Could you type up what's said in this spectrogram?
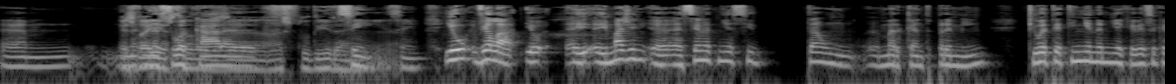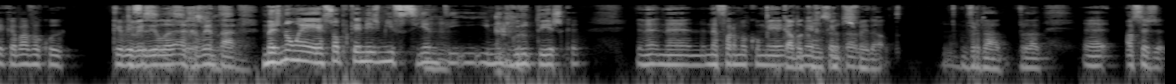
ahm, As na, na sua cara a- a explodirem. sim sim eu vê lá eu a, a imagem a, cena tinha sido tão eh, marcante para mim que eu até tinha na minha cabeça que acabava com a cabeça, Cabeça dele a Uhum. arrebentar mas não é é só porque é mesmo eficiente e, e muito grotesca na, na, na forma como é Acaba como é com um simples fade out. Verdade, verdade. Eh, ou seja,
